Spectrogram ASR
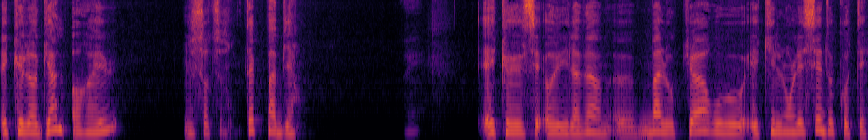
et que Logan aurait eu, il ne se sentait pas bien. Ouais. Et qu'il avait un, euh, mal au cœur ou- et qu'ils l'ont laissé de côté.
